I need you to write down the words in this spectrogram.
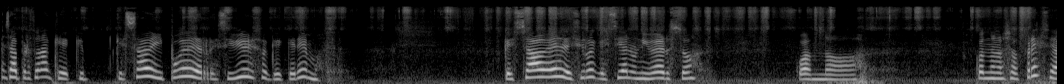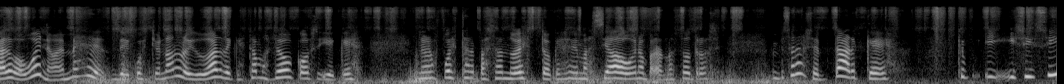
esa persona que, que sabe y puede recibir eso que queremos, que sabe decirle que sí al universo cuando cuando nos ofrece algo bueno, en vez de, cuestionarlo y dudar de que estamos locos y de que no nos puede estar pasando esto, que es demasiado bueno para nosotros, empezar a aceptar que, y, si sí,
